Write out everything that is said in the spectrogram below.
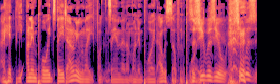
I hit the unemployed stage. I don't even like fucking saying that I'm unemployed. I was self employed. So she was your she was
